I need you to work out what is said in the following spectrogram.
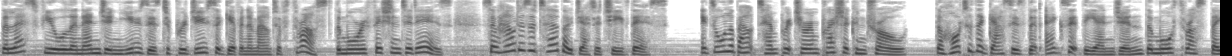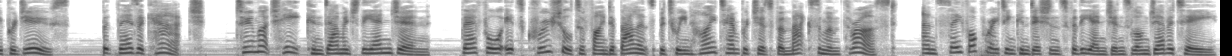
The less fuel an engine uses to produce a given amount of thrust, the more efficient it is. So how does a turbojet achieve this? It's all about temperature and pressure control. The hotter the gases that exit the engine, the more thrust they produce. But there's a catch. Too much heat can damage the engine. Therefore, it's crucial to find a balance between high temperatures for maximum thrust and safe operating conditions for the engine's longevity.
